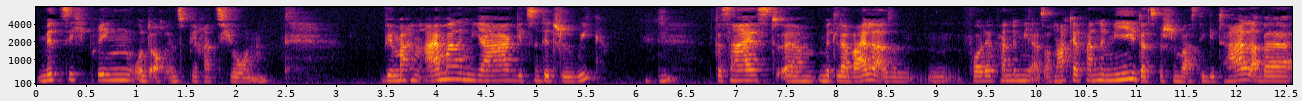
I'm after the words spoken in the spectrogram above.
mit sich bringen und auch Inspiration. Wir machen einmal im Jahr gibt es eine Digital Week. Mhm. Das heißt, ähm, mittlerweile, also vor der Pandemie als auch nach der Pandemie, dazwischen war es digital, aber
